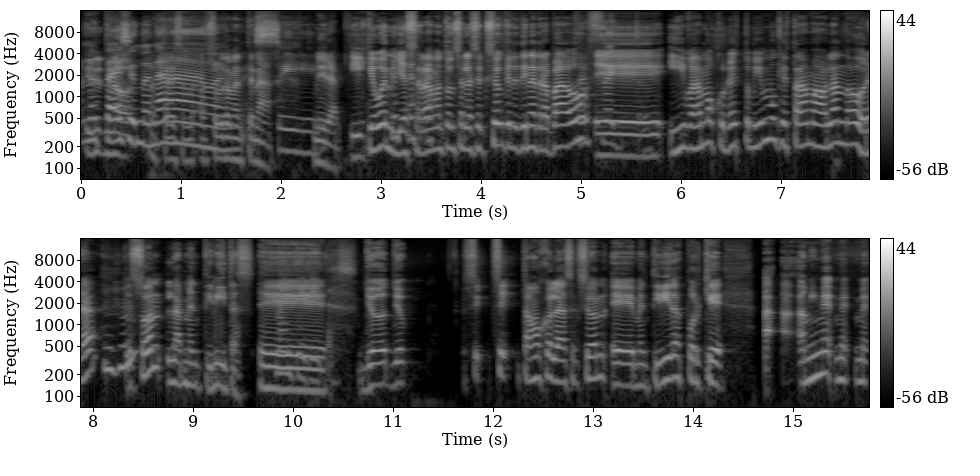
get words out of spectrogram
no está diciendo no está nada. diciendo absolutamente bueno, nada. sí. Mira, y qué bueno, ya cerramos entonces la sección que te tiene atrapado. Eh, y vamos con esto mismo que estábamos hablando ahora, que son las mentiritas. Eh, Mentiritas. Yo, yo, sí, sí, estamos con la sección eh, mentiritas porque a, a- mí me, me- me-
